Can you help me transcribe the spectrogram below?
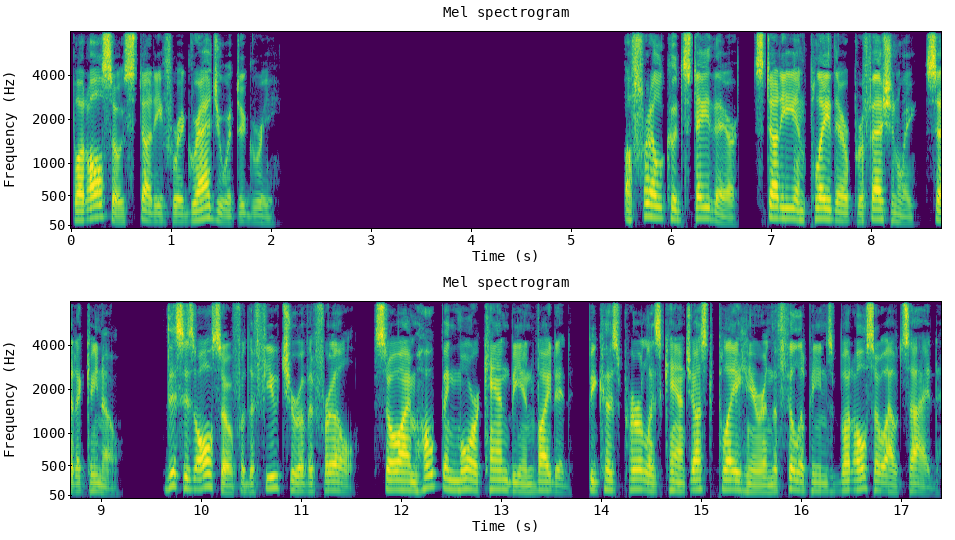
but also study for a graduate degree. Afril could stay there, study and play there professionally, said Aquino. This is also for the future of Afril, so I'm hoping more can be invited because Perlas can't just play here in the Philippines but also outside.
